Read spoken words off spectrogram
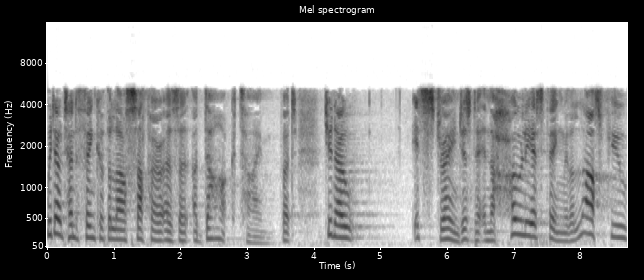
We don't tend to think of the Last Supper as a, a dark time, but do you know, it's strange, isn't it? In the holiest thing, with the last few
